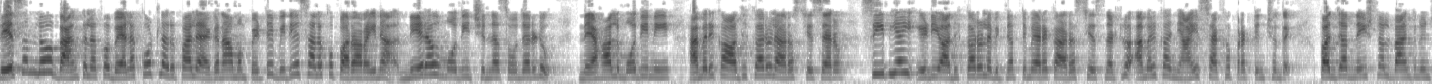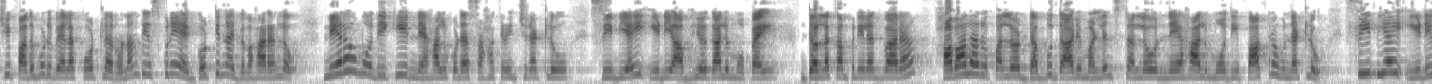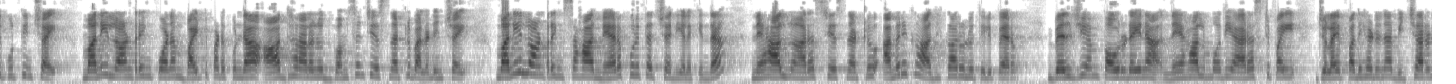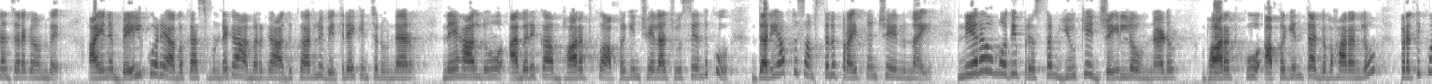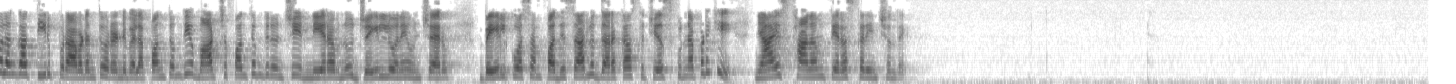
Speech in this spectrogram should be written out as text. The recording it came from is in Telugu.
దేశంలో బ్యాంకులకు వేల కోట్ల రూపాయల ఎగనామం పెట్టి విదేశాలకు పరారైన నీరవ్ మోదీ చిన్న సోదరుడు నేహాల్ మోదీని అమెరికా అధికారులు అరెస్ట్ చేశారు. సిబిఐ ఈడీ అధికారుల విజ్ఞప్తి మేరకు అరెస్ట్ చేసినట్లు అమెరికా న్యాయశాఖ ప్రకటించింది. పంజాబ్ నేషనల్ బ్యాంక్ నుంచి పదమూడు వేల కోట్ల రుణం తీసుకుని ఎగ్గొట్టిన వ్యవహారంలో నీరవ్ మోదీకి నేహాల్ కూడా సహకరించినట్లు సిబిఐ ఈడీ అభియోగాలు మోపాయి. డొల్ల కంపెనీల ద్వారా హవాలా రూపంలో డబ్బు దారి మళ్ళించడంలో నేహాల్ మోదీ పాత్ర ఉన్నట్లు సిబిఐ ఈడీ గుర్తించాయి. మనీ లాండరింగ్ కోణం బయటపడకుండా ఆధారాలను ధ్వంసం చేసినట్లు వెల్లడించాయి. మనీ లాండరింగ్ సహా నేరపూరిత చర్యల కింద నెహాల్ను అరెస్ట్ చేసినట్లు అమెరికా అధికారులు తెలిపారు. బెల్జియం పౌరుడైన నేహాల్ మోదీ అరెస్టుపై జులై పదిహేడున విచారణ జరగనుంది. ఆయన బెయిల్ కోరే అవకాశం ఉండగా అమెరికా అధికారులు వ్యతిరేకించనున్నారు. నేహాల్ను అమెరికా భారత్కు అప్పగించేలా చూసేందుకు దర్యాప్తు సంస్థలు ప్రయత్నం చేయనున్నాయి. నీరవ్ మోదీ ప్రస్తుతం యూకే జైల్లో ఉన్నాడు. భారత్కు అప్పగింత వ్యవహారంలో ప్రతికూలంగా తీర్పు రావడంతో రెండు వేల పంతొమ్మిది మార్చి పంతొమ్మిది నుంచి నీరవ్ను జైల్లోనే ఉంచారు. బెయిల్ కోసం పదిసార్లు దరఖాస్తు చేసుకున్నప్పటికీ న్యాయస్థానం తిరస్కరించింది.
